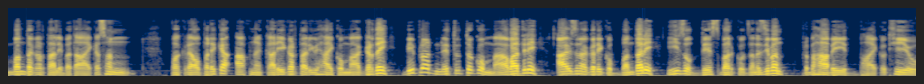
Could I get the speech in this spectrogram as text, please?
बन्दकर्ताले बताएका छन्। पक्राउ परेका आफ्ना कार्यकर्ता रिहाएको माग गर्दै विप्लव नेतृत्वको माओवादीले आयोजना गरेको बन्दले हिजो देशभरको जनजीवन प्रभावित भएको थियो।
